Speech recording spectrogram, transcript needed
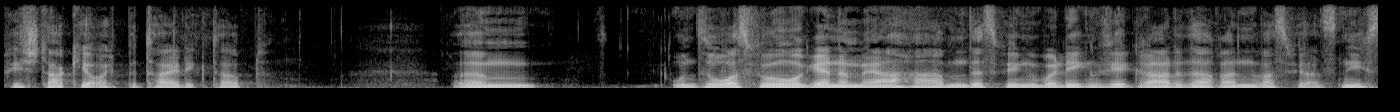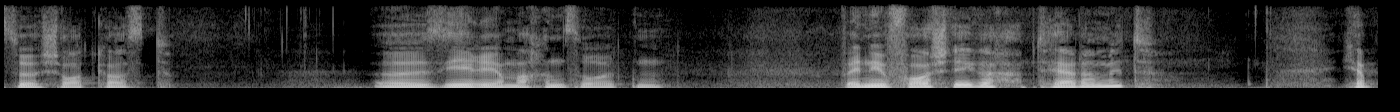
wie stark ihr euch beteiligt habt. Ähm, und sowas würden wir gerne mehr haben. Deswegen überlegen wir gerade daran, was wir als nächste Shortcast-Serie machen sollten. Wenn ihr Vorschläge habt, her damit. Ich habe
